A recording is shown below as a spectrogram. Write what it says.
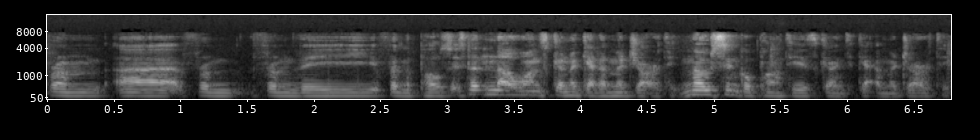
from uh, from from the from the polls is that no one's going to get a majority. No single party is going to get a majority,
